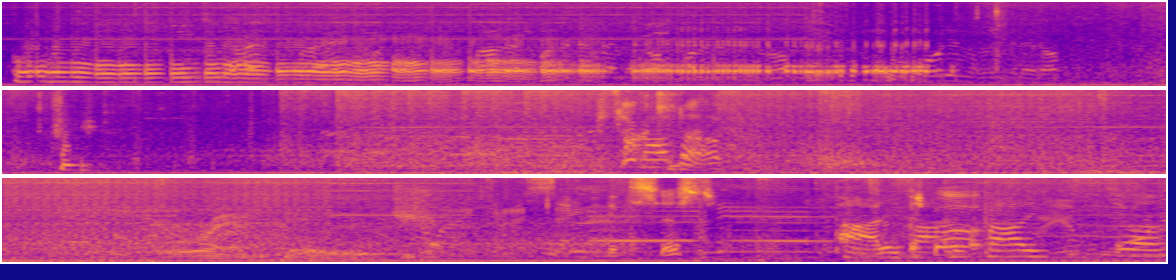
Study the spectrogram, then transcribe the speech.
Fuck ham derop. Det er. Party, party, party. Det var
